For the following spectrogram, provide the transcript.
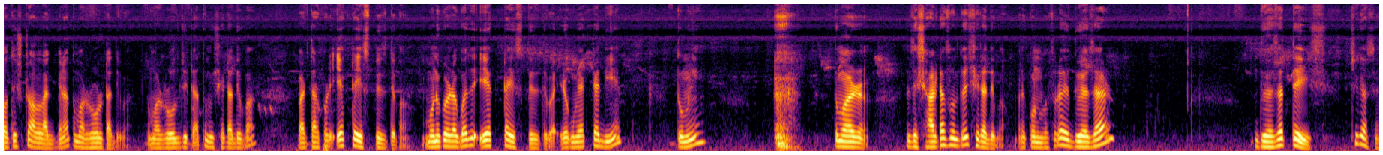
যথেষ্ট আর লাগবে না, তোমার রোলটা দেবা। তোমার রোল যেটা, তুমি সেটা দেবা বাট তারপরে একটা স্পেস দেবা। মনে করে রাখবা যে একটা স্পেস দেবা। এরকম একটা দিয়ে তুমি তোমার যে সালটা চলতে সেটা দেবা। মানে কোন বছরে? দুই হাজার দুই হাজার তেইশ, ঠিক আছে?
